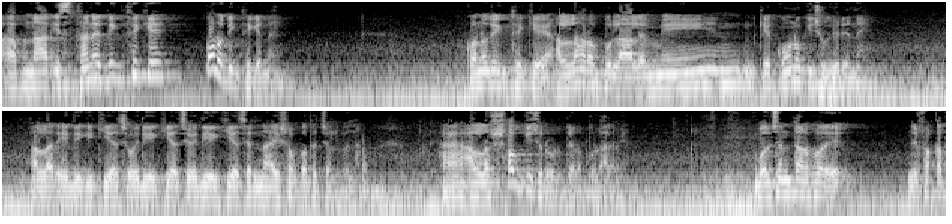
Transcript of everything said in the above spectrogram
আপনার স্থানের দিক থেকে, কোন দিক থেকে নাই। কোন দিক থেকে আল্লাহ রব্বুল আলমিনকে কোনো কিছু ঘিরে নেই। আল্লাহর এইদিকে কি আছে ওইদিকে কি আছে ওইদিকে কি আছে, না এইসব কথা চলবে না। হ্যাঁ আল্লাহ সবকিছুর উর্ধে রব্বুল আলমিন। বলছেন তারপরে যে ফকাত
